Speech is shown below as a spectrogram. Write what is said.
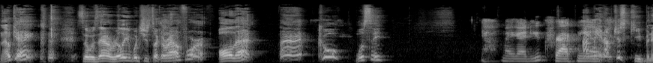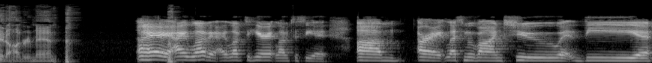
okay. so is that really what you stuck around for? All that? All right, cool. We'll see. Oh my god, you crack me I up. mean, I'm just keeping it hundred, man. Hey, I love it. I love to hear it. Love to see it. Um, all right, let's move on to the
